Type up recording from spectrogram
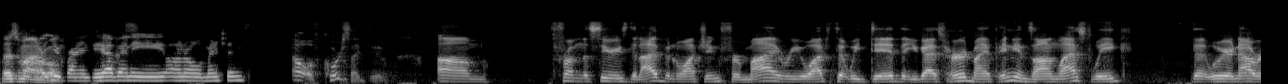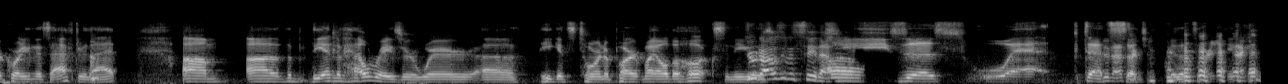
Those are my honorable. you, Brian? Do you have any honorable mentions? Oh, of course I do. Um, from the series that I've been watching for my rewatch that we did that you guys heard my opinions on last week, that we are now recording this after that. Um, uh, the the end of Hellraiser where uh, he gets torn apart by all the hooks and he Dude, goes, I was gonna say that. Jesus wept. That's, Dude, that's such a- a, that's a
